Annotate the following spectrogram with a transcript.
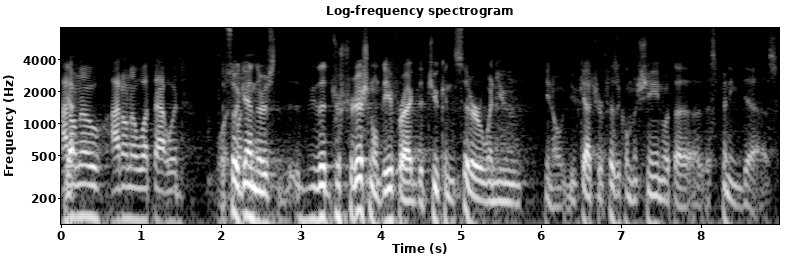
I Yeah. don't know. I don't know what that would. what- So again, there's the tr- traditional defrag that you consider when you, you know, you've got your physical machine with a, a spinning disk.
